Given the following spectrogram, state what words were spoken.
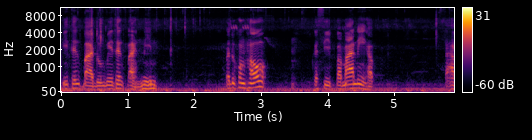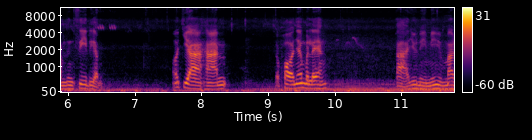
มีทั้งป่าดุกมีทั้งป่านินปลาดุกของเขากระสีประมาณนี้ครับสามถึงสี่เดือนเอาเจียอาหาร เฉพาะยังแมลงป่าอยู่นี่มีประมาณ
